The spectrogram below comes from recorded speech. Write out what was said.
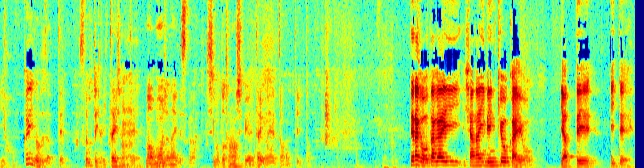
いや北海道でだってそういうことやりたいじゃんって、うん。まあ思うじゃないですか。仕事楽しくやりたいよねと思っていると。でなんかお互い社内勉強会をやっていて、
